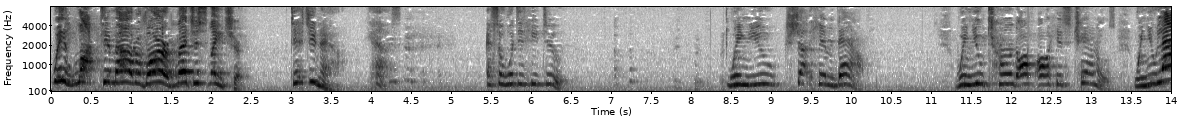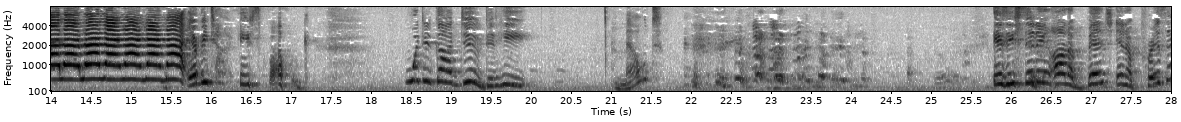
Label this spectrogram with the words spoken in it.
We locked him out of our legislature. Did you now? Yes. And so what did he do? when you shut him down, when you turned off all his channels, when you la la la la la la la every time he spoke. What did God do? Did he melt? Is he sitting on a bench in a prison?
